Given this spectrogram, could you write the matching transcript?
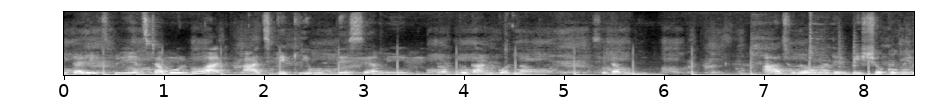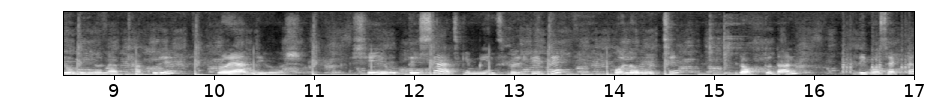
এটার এক্সপিরিয়েন্সটা বলব, আর আজকে কি উদ্দেশ্যে আমি রক্ত দান করলাম, সেটা বলি। আজ হলো আমাদের বিশ্বকবি রবীন্দ্রনাথ ঠাকুরের প্রয়াণ দিবস। সেই উদ্দেশ্যে আজকে মিউনিসিপ্যালিটিতে হলো হচ্ছে রক্তদান দিবস একটা।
